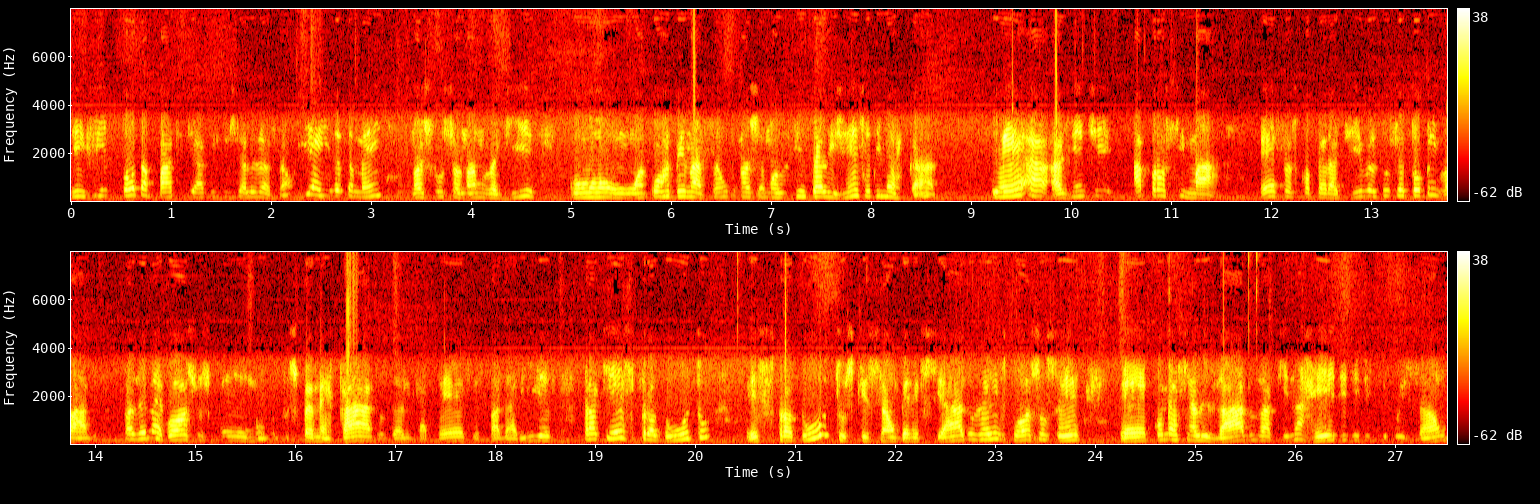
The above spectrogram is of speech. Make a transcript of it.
enfim, toda a parte de agroindustrialização. E ainda também nós funcionamos aqui com uma coordenação que nós chamamos de inteligência de mercado, que é a, a gente aproximar essas cooperativas do setor privado fazer negócios com supermercados, delicatessen, padarias, para que esse produto, esses produtos que são beneficiados, eles possam ser é, comercializados aqui na rede de distribuição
